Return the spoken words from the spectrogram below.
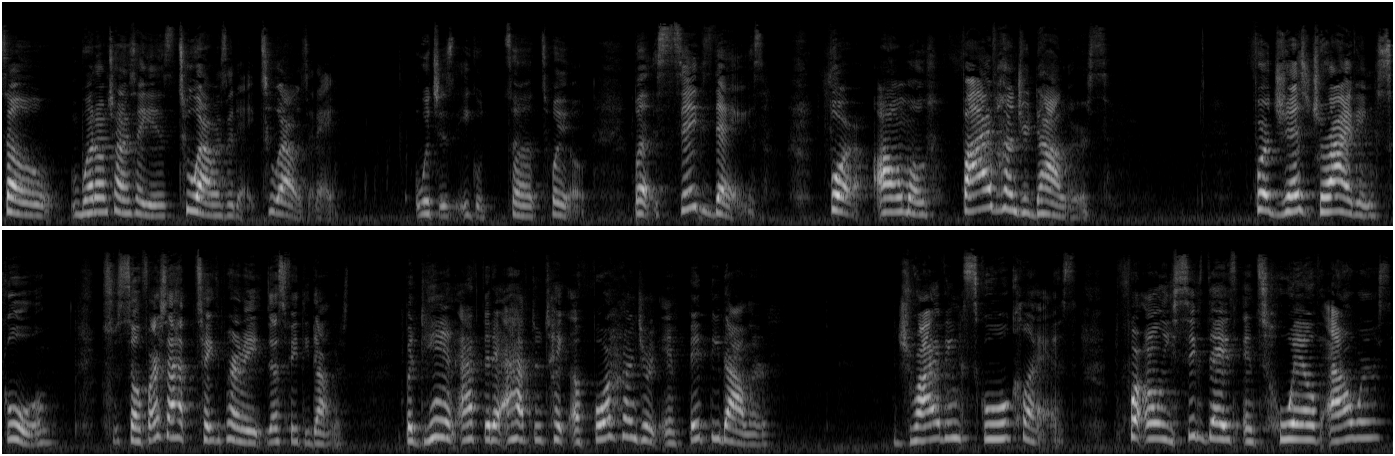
So what I'm trying to say is two hours a day. Two hours a day. Which is equal to twelve. But six days for almost five hundred dollars for just driving school. So first I have to take the permit, that's fifty dollars. But then after that, I have to take a $450 driving school class for only six days and 12 hours.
